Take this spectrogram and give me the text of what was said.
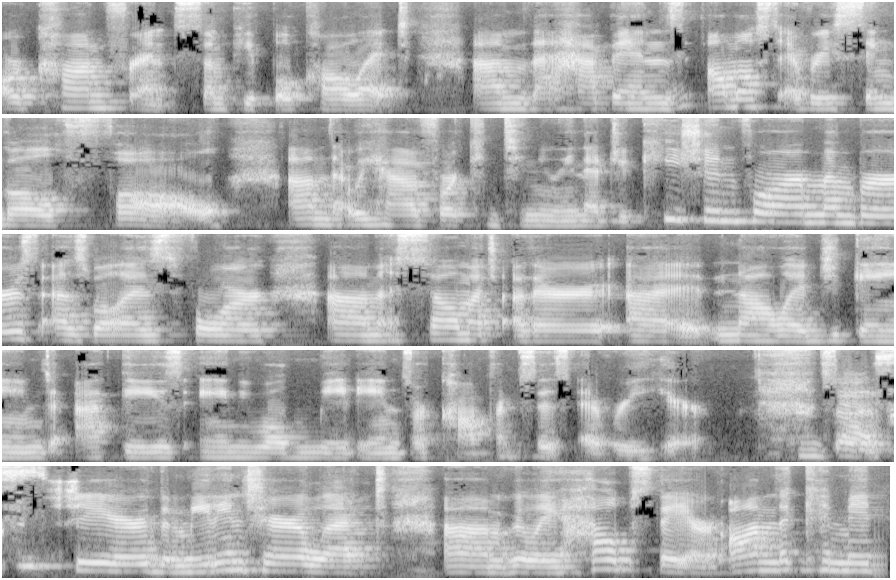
or conference, some people call it, um, that happens almost every single fall um, that we have for continuing education for our members, as well as for um, so much other uh, knowledge gained at these annual meetings or conferences every year. So yes. the chair, the meeting chair elect, um, really helps. They are on the committee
